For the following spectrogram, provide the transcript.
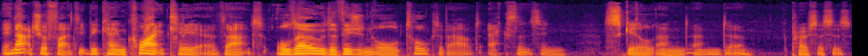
in actual fact, it became quite clear that although the vision all talked about excellence in skill and and uh, processes,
